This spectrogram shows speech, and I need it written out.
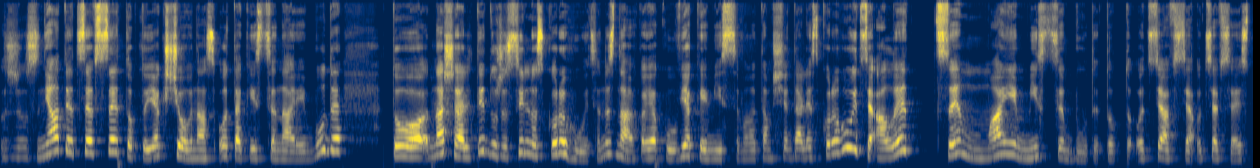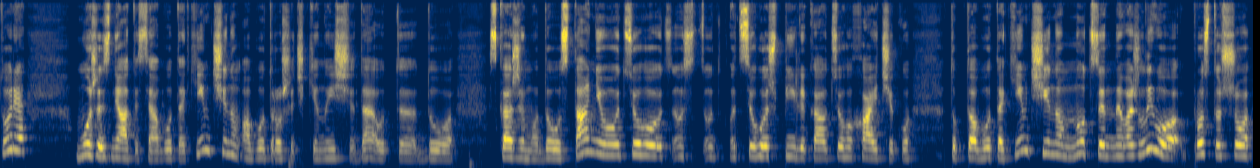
зняти це все. Тобто, якщо в нас отакий сценарій буде, то наші альти дуже сильно скоригуються. Не знаю, в яку, в яке місце воно там ще далі скоригується, але це має місце бути. Тобто, оця вся, оця вся історія може знятися або таким чином, або трошечки нижче, да, от, е, до, скажімо, до останнього цього, цього шпіліка, цього хайчику. Тобто, або таким чином, ну це не важливо, просто що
